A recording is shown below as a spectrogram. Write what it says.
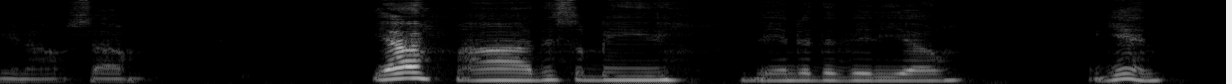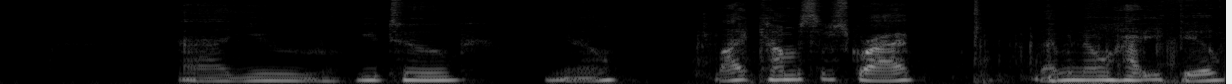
You know, so yeah, uh, this will be the end of the video. Again, uh, you YouTube, you know, like, comment, subscribe. Let me know how you feel.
